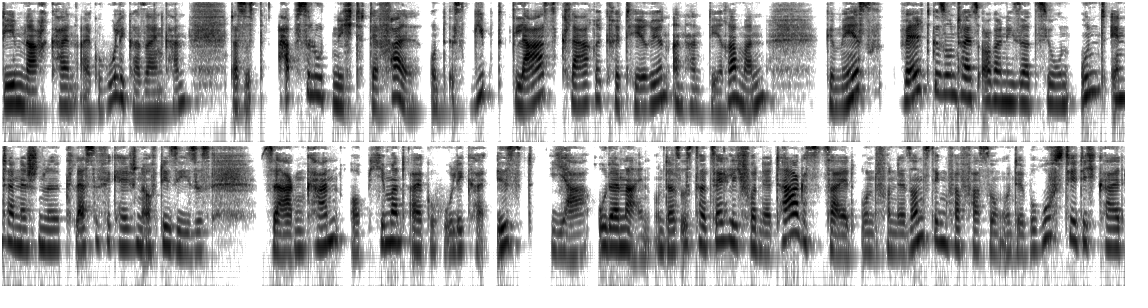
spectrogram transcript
demnach kein Alkoholiker sein kann. Das ist absolut nicht der Fall. Und es gibt glasklare Kriterien, anhand derer man gemäß Weltgesundheitsorganisation und International Classification of Diseases sagen kann, ob jemand Alkoholiker ist, ja oder nein. Und das ist tatsächlich von der Tageszeit und von der sonstigen Verfassung und der Berufstätigkeit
